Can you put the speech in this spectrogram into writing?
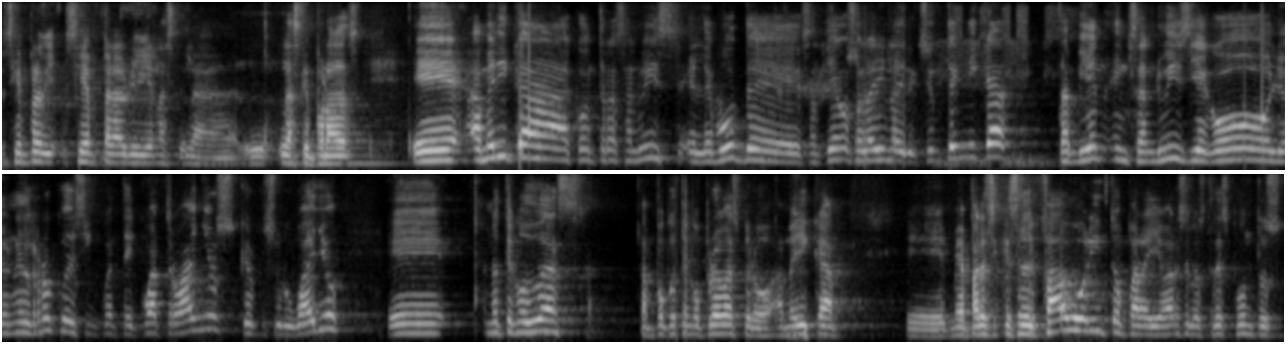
siempre, siempre abre bien las, las temporadas. Eh, América contra San Luis, el debut de Santiago Solari en la dirección técnica. También en San Luis llegó Leonel Rocco de 54 años, creo que es uruguayo. Eh, no tengo dudas, tampoco tengo pruebas, pero América eh, me parece que es el favorito para llevarse los tres puntos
